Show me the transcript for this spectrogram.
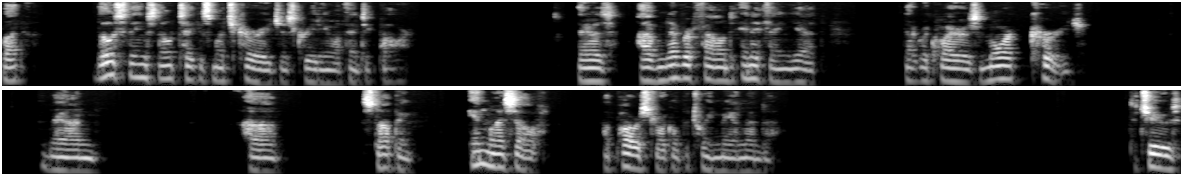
But those things don't take as much courage as creating authentic power. There's, I've never found anything yet that requires more courage than uh, stopping in myself a power struggle between me and Linda. Choose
